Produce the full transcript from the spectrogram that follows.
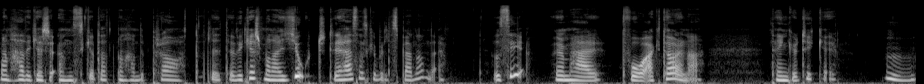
man hade kanske önskat att man hade pratat lite. Det kanske man har gjort. Det är det här som ska bli lite spännande. Att se hur de här två aktörerna tänker och tycker. Mm.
